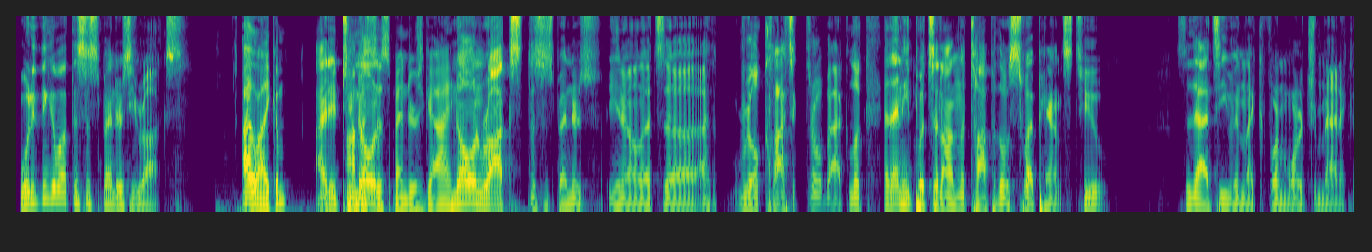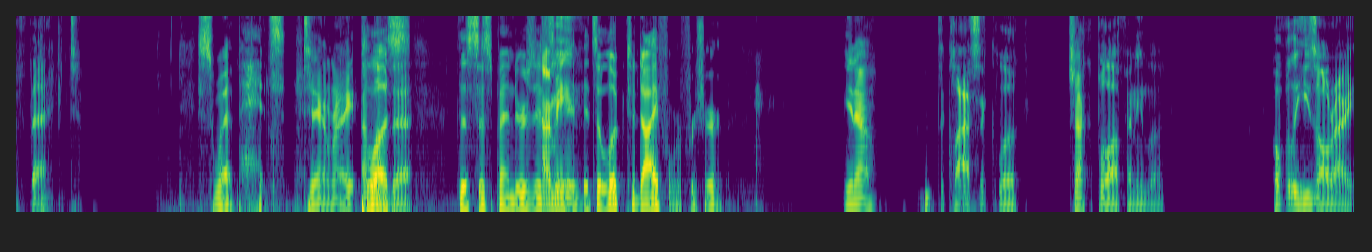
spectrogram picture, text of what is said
What do you think about the suspenders he rocks? I like him. I did too. I'm No a one- suspenders guy. No one rocks the suspenders. You know, that's a, a real classic throwback look. And then he puts it on the top of those sweatpants too. So that's even like for more dramatic effect. Sweatpants. Damn, right? Plus I love that. the suspenders. It's, I mean- it's a look to die for, for sure. You know, it's a classic look. Chuck pull off any look. Hopefully he's all right.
